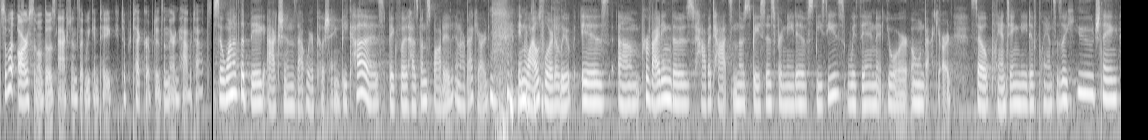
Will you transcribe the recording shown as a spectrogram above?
So, what are some of those actions that we can take to protect cryptids and their habitats? So, one of the big actions that we're pushing, because Bigfoot has been spotted in our backyard in Wild Florida Loop, is um, providing those habitats and those spaces for native species within your own backyard. So, planting native plants is a huge thing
